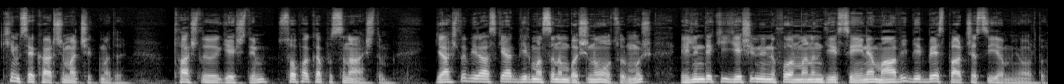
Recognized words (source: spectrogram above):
Kimse karşıma çıkmadı. Taşlığı geçtim, sopa kapısını açtım. Yaşlı bir asker bir masanın başına oturmuş, elindeki yeşil üniformanın dirseğine mavi bir bez parçası yamıyordu.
